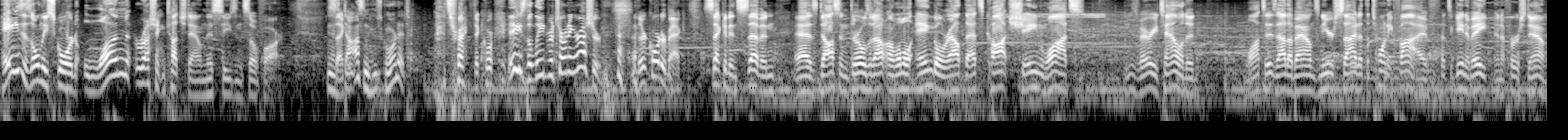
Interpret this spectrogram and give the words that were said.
Hays has only scored one rushing touchdown this season so far. It's Dawson who scored it. That's right. The he's the lead returning rusher. Their quarterback. Second and seven as Dawson throws it out on a little angle route. That's caught Shane Watts. He's very talented. Watts is out of bounds near side at the 25. That's a gain of eight and a first down.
